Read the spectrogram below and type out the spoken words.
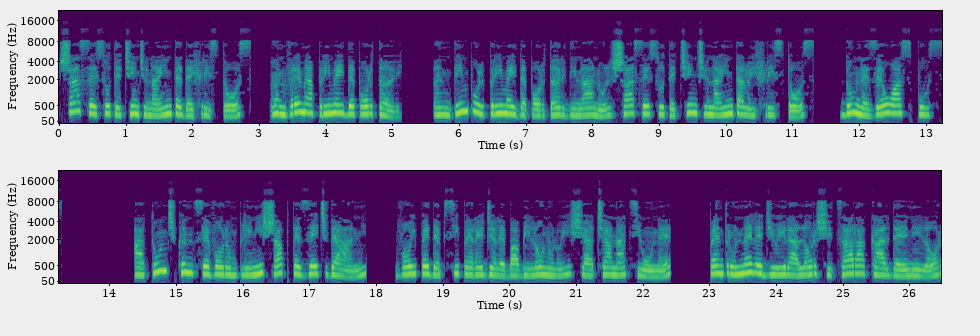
605 înainte de Hristos, în vremea primei deportări. În timpul primei deportări din anul 605 înaintea lui Hristos, Dumnezeu a spus, Atunci când se vor împlini 70 de ani, voi pedepsi pe regele Babilonului și acea națiune, pentru nelegiuirea lor și țara caldeenilor,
